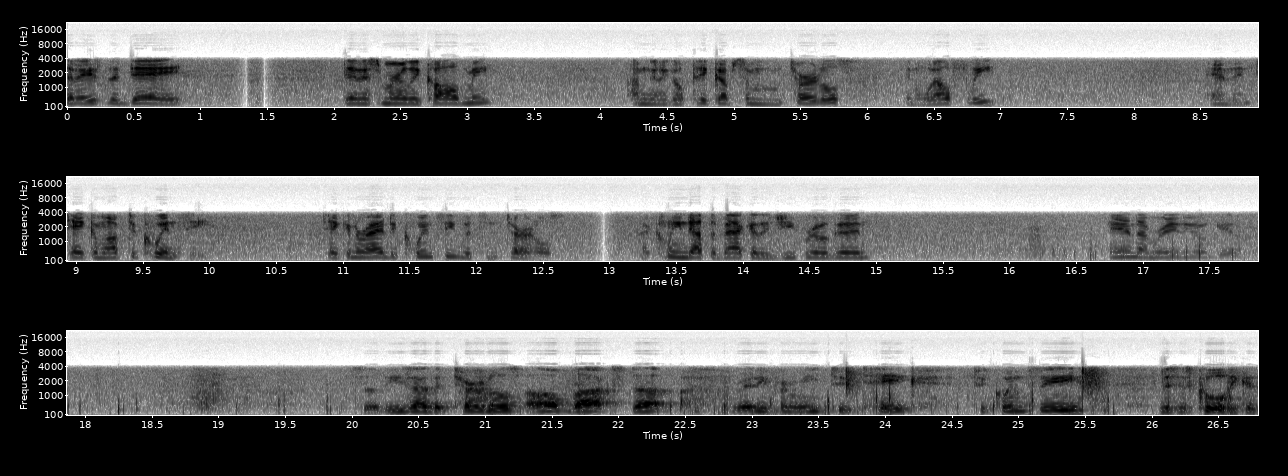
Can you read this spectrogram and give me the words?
today's the day Dennis Murley called me. I'm going to go pick up some turtles in Wellfleet and then take them up to Quincy. Taking a ride to Quincy with some turtles. I cleaned out the back of the Jeep real good. And I'm ready to go get them. So these are the turtles all boxed up, ready for me to take to Quincy. This is cool because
